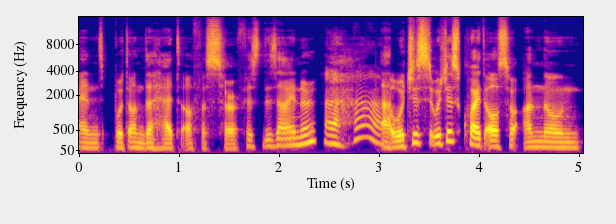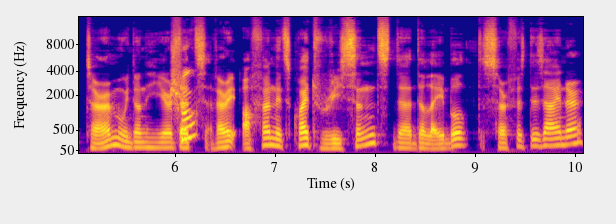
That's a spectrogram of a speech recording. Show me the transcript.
and put on the hat of a surface designer, uh-huh. uh, which is which is quite also unknown term. We don't hear True. that very often. It's quite recent the the label, the surface designer,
